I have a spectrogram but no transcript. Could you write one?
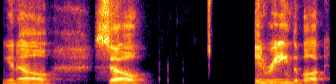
you know? So in reading the book,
